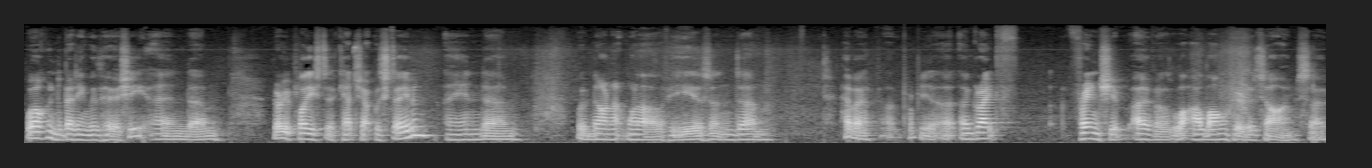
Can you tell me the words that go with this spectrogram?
welcome to Batting with Hirschy, and um, very pleased to catch up with Stephen. And um, we've known one another for years, and um, have a, a probably a, a, great friendship over a long period of time. So,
